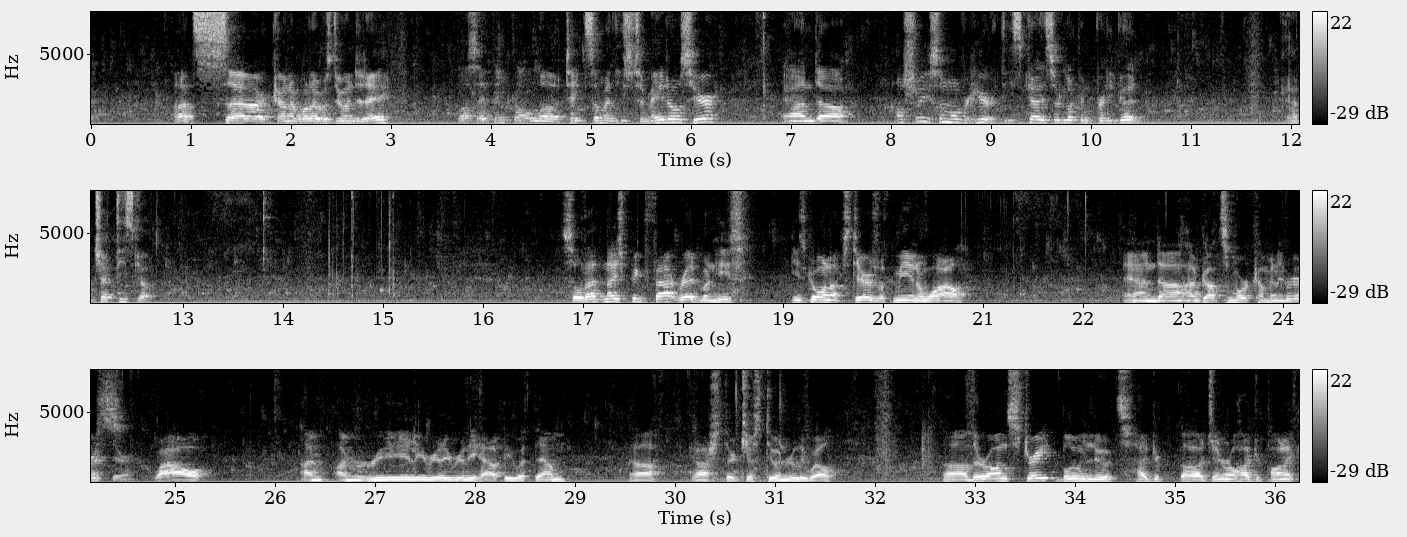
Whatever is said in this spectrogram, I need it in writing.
that's uh, kind of what I was doing today. Plus I think I'll uh, take some of these tomatoes here and uh, I'll show you some over here. These guys are looking pretty good. Yeah, check these out. So that nice big fat red one, he's he's going upstairs with me in a while. And uh, I've got some more coming Peppers. in back there. Wow. I'm, I'm really, really, really happy with them. Uh, gosh, they're just doing really well. Uh, they're on straight bloom nutes, hydro, uh, general hydroponic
